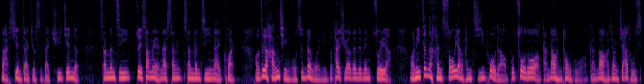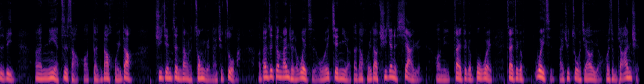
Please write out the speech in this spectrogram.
那现在就是在区间的三分之一最上面的那三三分之一那一块哦，这个行情我是认为你不太需要在这边追啦哦，你真的很手痒很急迫的哦，不做多哦，感到很痛苦哦，感到好像家徒四壁，呃，你也至少哦等到回到区间震荡的中原来去做吧啊，但是更安全的位置，我会建议哦，等到回到区间的下缘。哦，你在这个部位，在这个位置来去做交易哦，会是比较安全。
